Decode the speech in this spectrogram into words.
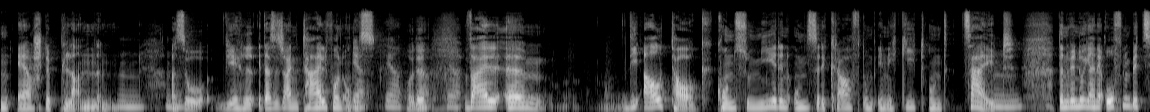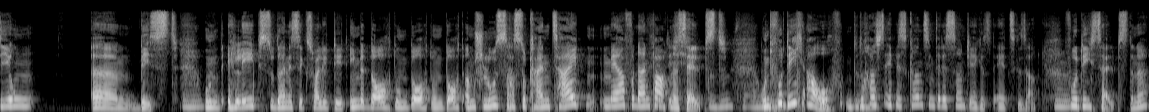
in erste Planen. Also wir, das ist ein Teil von uns, Mhm. Ja, ja, oder? ja. Weil ähm, die Alltag konsumieren unsere Kraft und Energie und Zeit. Mhm. Denn wenn du in einer offenen Beziehung ähm, bist Mhm. und erlebst du deine Sexualität immer dort und dort und dort, am Schluss hast du keine Zeit mehr für deinen Partner dich. selbst. Mhm, für und für dich auch. Du hast etwas ganz interessant jetzt gesagt. Für dich selbst. Ne?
